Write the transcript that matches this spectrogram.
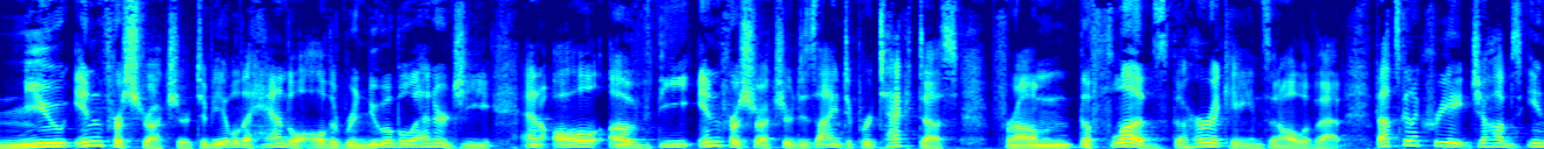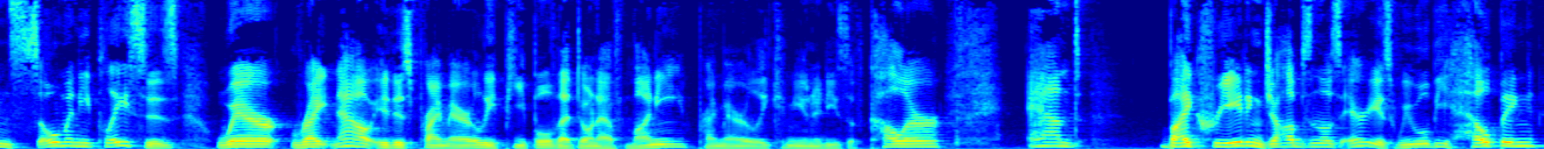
new infrastructure to be able to handle all the renewable energy and all of the infrastructure designed to protect us from the floods, the hurricanes, and all of that. That's going to create jobs in so many places where right now it is primarily people that don't have money, primarily communities of color. And by creating jobs in those areas, we will be helping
